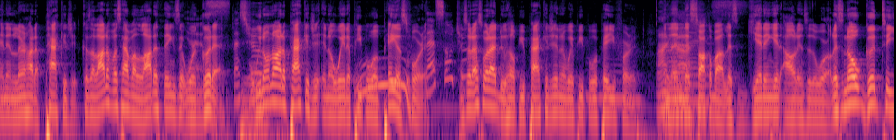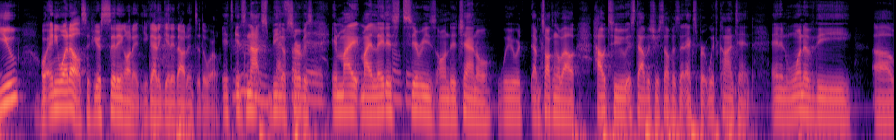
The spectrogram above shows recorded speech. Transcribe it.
And then learn how to package it. Because a lot of us have a lot of things that we're good at. that's true. We don't know how to package it in a way that people will pay us for it. That's so true. And so that's what I do, help you package it in a way people will pay you for it. My and then God. let's talk about let's getting it out into the world. It's no good to you or anyone else if you're sitting on it. You got to get it out into the world. It's, it's not being of Mm, so service. good. In my my latest good. series on the channel, we were I'm talking about how to establish yourself as an expert with content. And in one of the uh,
